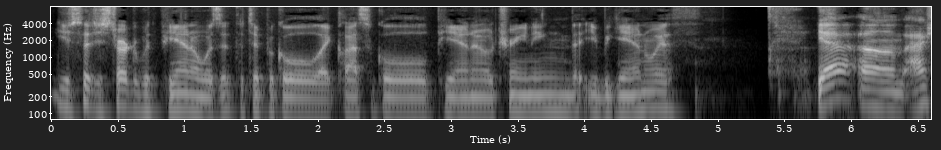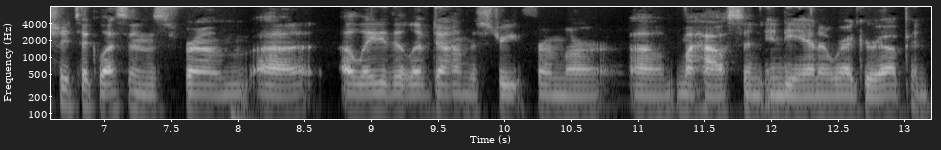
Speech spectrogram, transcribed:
you said you started with piano. Was it the typical like classical piano training that you began with? Yeah, um, I actually took lessons from uh, a lady that lived down the street from our um, my house in Indiana, where I grew up, and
